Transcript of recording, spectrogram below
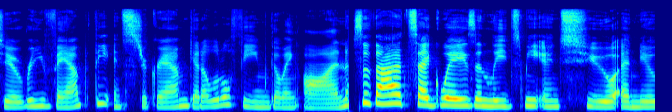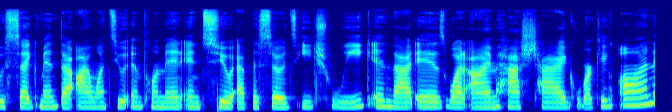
to revamp the Instagram, get a little theme going on. So that segues and leads me into a new segment that I want to implement into two episodes each week, and that is what I'm hashtag working on.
